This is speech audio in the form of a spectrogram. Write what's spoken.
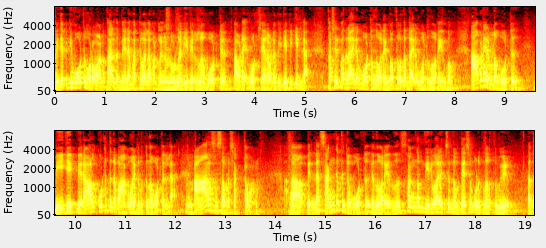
ബി ജെ പിക്ക് വോട്ട് കുറവാണ്. താരതമ്യേന മറ്റു പല മണ്ഡലങ്ങളിലുള്ള രീതിയിലുള്ള വോട്ട് അവിടെ വോട്ട് ഷെയർ അവിടെ ബി ജെ പിക്ക് ഇല്ല പക്ഷേ ഒരു പതിനായിരം വോട്ട് എന്ന് പറയുമ്പോൾ പന്ത്രണ്ടായിരം വോട്ട് എന്ന് പറയുമ്പം അവിടെയുള്ള വോട്ട് ബി ജെ പി ഒരു ആൾക്കൂട്ടത്തിന്റെ ഭാഗമായിട്ട് നിൽക്കുന്ന വോട്ടല്ല. ആർ എസ് എസ് അവിടെ ശക്തമാണ്. പിന്നെ സംഘത്തിന്റെ വോട്ട് എന്ന് പറയുന്നത് സംഘം തീരുമാനിച്ച് നിർദ്ദേശം കൊടുക്കുന്നിടത്ത് വീഴും. അത്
